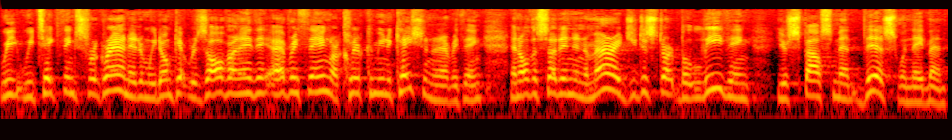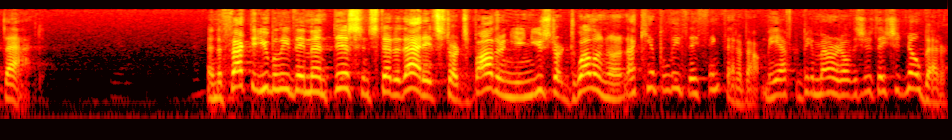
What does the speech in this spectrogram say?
We, we take things for granted and we don't get resolve on anything, everything or clear communication and everything. And all of a sudden in a marriage, you just start believing your spouse meant this when they meant that. And the fact that you believe they meant this instead of that, it starts bothering you and you start dwelling on it. And I can't believe they think that about me after being married all these years. They should know better.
